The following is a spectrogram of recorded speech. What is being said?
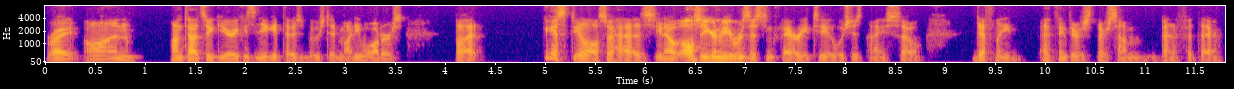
right on on Tatsugiri because then you get those boosted muddy waters, but I guess Steel also has you know also you're going to be resisting fairy too, which is nice. So definitely, I think there's there's some benefit there.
